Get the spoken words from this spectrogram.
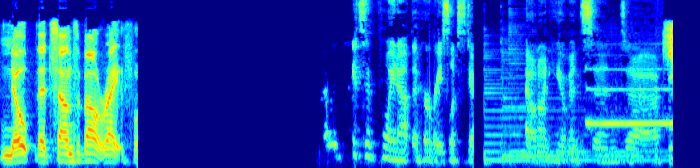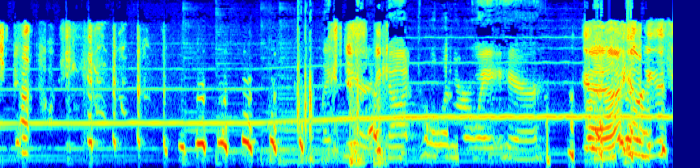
nope, that sounds about right for. I would like to point out that her race looks down, on humans, and uh, like we're not pulling our weight here. yeah, like this.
